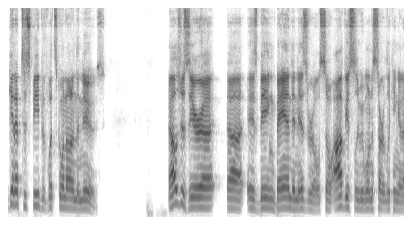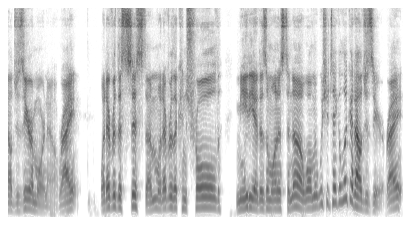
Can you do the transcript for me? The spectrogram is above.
get up to speed with what's going on in the news. Al Jazeera uh, is being banned in Israel. So obviously, we want to start looking at Al Jazeera more now, right? Whatever the system, whatever the controlled media doesn't want us to know, well, we should take a look at Al Jazeera, right?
